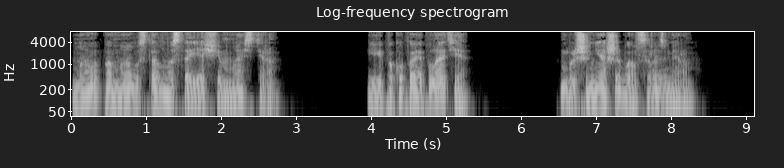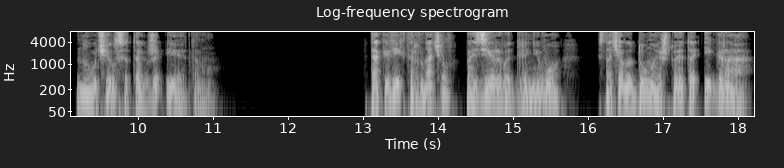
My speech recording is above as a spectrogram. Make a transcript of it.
мало-помалу стал настоящим мастером. И, покупая платье, больше не ошибался размером. Научился также и этому. Так Виктор начал позировать для него, сначала думая, что это игра.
